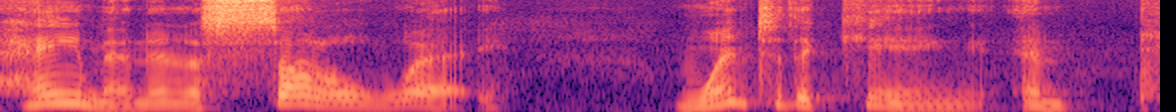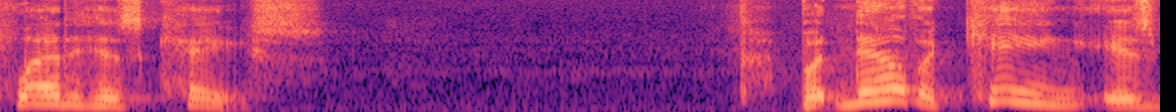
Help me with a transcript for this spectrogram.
Haman, in a subtle way, went to the king and pled his case. But now the king is,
